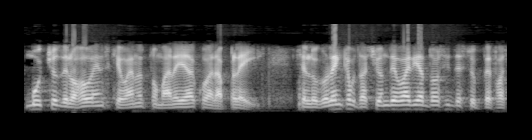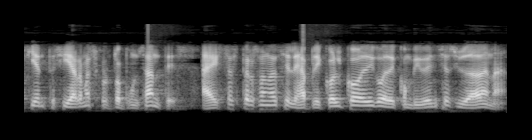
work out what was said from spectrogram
muchos de los jóvenes que van a tomar a Cuadraplay se logró la incautación de varias dosis de estupefacientes y armas cortopunzantes. A estas personas se les aplicó el Código de Convivencia Ciudadana.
